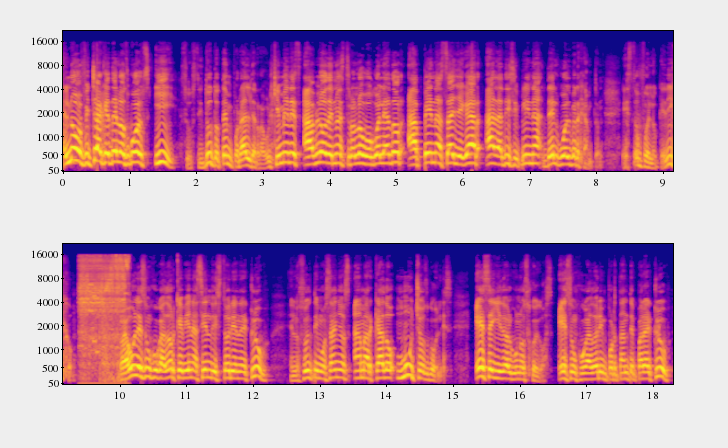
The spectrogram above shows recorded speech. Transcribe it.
El nuevo fichaje de los Wolves y sustituto temporal de Raúl Jiménez habló de nuestro lobo goleador apenas a llegar a la disciplina del Wolverhampton. Esto fue lo que dijo. Raúl es un jugador que viene haciendo historia en el club. En los últimos años ha marcado muchos goles. He seguido algunos juegos. Es un jugador importante para el club.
